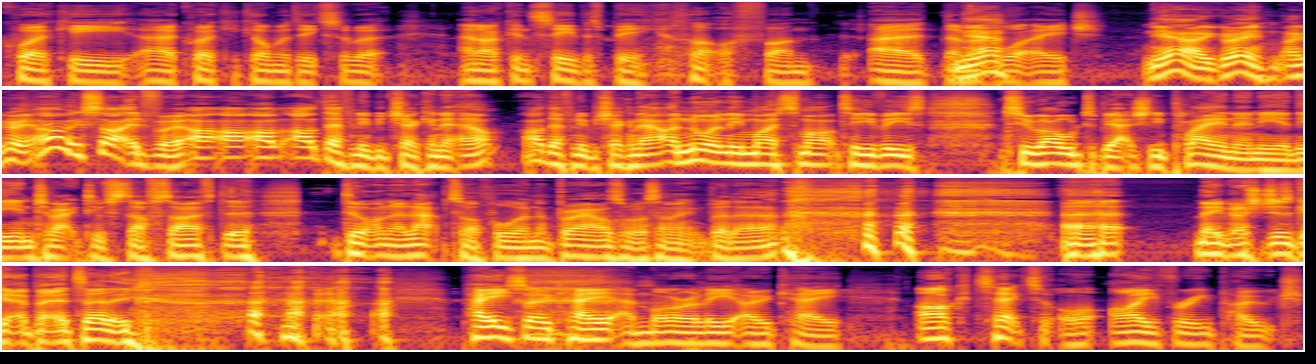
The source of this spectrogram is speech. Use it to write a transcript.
quirky, uh, quirky comedy to it, and I can see this being a lot of fun, uh, no matter Yeah. what age. Yeah, I agree. I agree. I'm excited for it. I, I, I'll- I'll definitely be checking it out. I'll definitely be checking it out. Annoyingly, my smart TV's too old to be actually playing any of the interactive stuff, so I have to do it on a laptop or in a browser or something. But uh, uh, maybe I should just get a better telly. Pays okay and morally okay. Architect or ivory poach.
